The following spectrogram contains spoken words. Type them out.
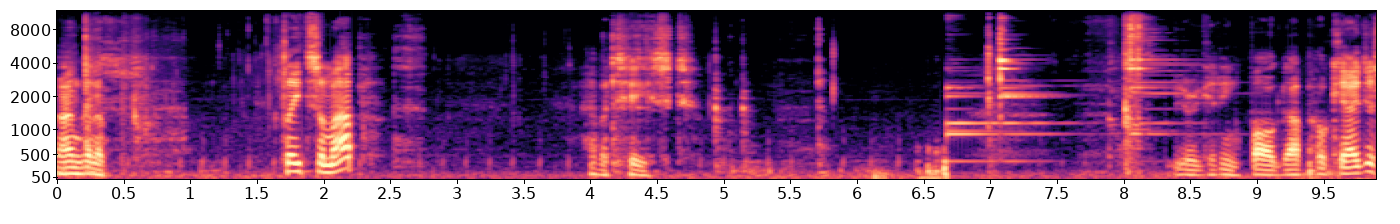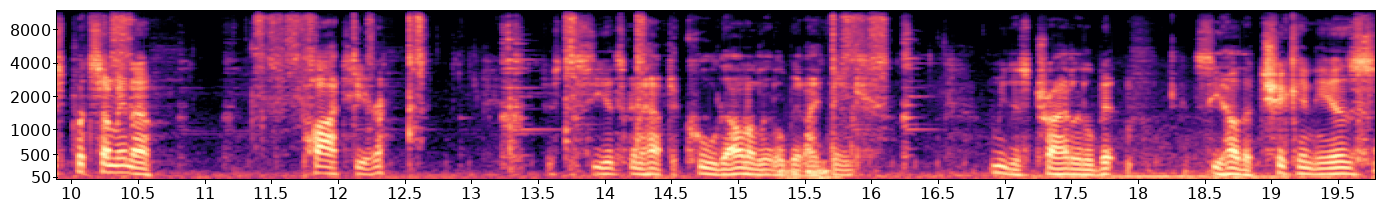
I'm going to plate some up. Have a taste. Are getting fogged up. Okay, I just put some in a pot here just to see it's to have to cool down a little bit, I think. Let me just try a little bit, see how the chicken is.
